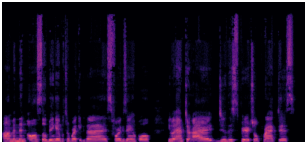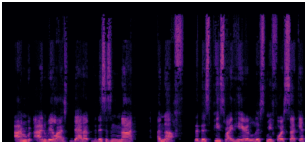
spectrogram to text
Um, and then also being able to recognize, for example, you know, after I do this spiritual practice, I'm, I realize that uh, this is not enough that this piece right here lifts me for a second,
